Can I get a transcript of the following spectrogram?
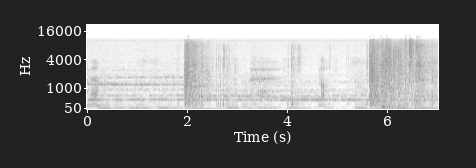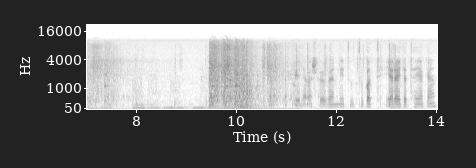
zene. Na. Érdemes fölvenni cuccokat ilyen rejtett helyeken.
